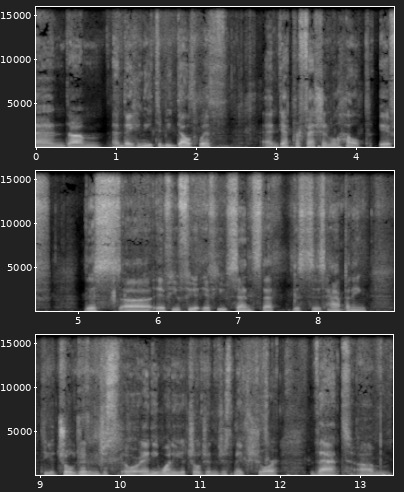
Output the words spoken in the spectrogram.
and um, and they need to be dealt with and get professional help if this uh, if you feel if you sense that this is happening to your children just or any one of your children just make sure that um,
